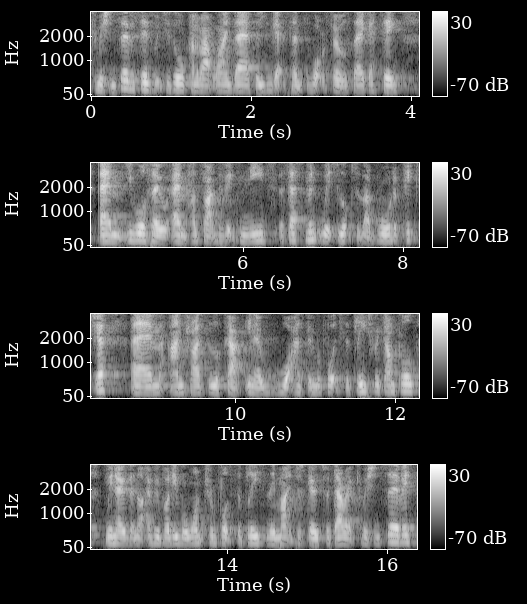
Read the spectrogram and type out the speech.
commission services, which is all kind of outlined there, so you can get a sense of what referrals they're getting. Um, you've also um, had sight of the victim needs assessment, which looks at that broader picture um, and tries to look at, you know, what has been reported to the police, for example. We know that not everybody will want to report to the police and they might just go to a direct commission service.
